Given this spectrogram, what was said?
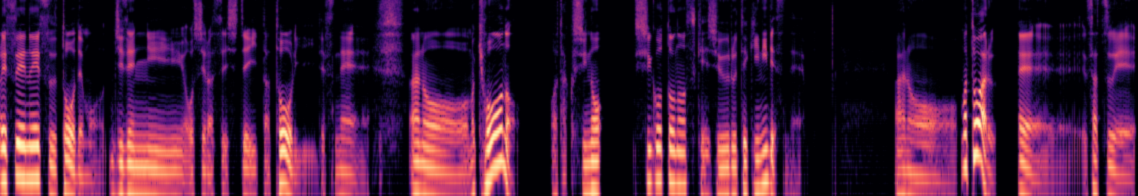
SNS 等でも事前にお知らせしていた通りですね。あのー、まあ、今日の私の仕事のスケジュール的にですね。あのー、まあ、とある、えー、撮影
